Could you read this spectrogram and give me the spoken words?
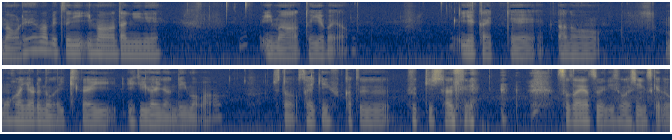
まあ俺は別に今だにね今といえばや家帰ってあのモンハンやるのが生きがい生きがいなんで今は。ちょっと最近復活復帰したんで。素材集めで忙しいんですけど、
